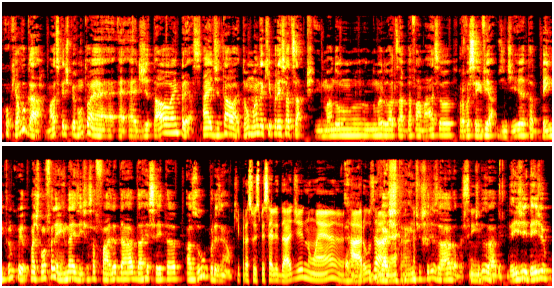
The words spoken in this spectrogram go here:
qualquer lugar, mas o que eles perguntam é, é é, é digital ou é impressa? Ah, é digital? Ah, então manda aqui para esse WhatsApp. E manda um número do WhatsApp da farmácia para você enviar. Hoje em dia tá bem tranquilo. Mas como eu falei, ainda existe essa falha da, da receita azul, por exemplo. Que para sua especialidade não é, é raro usar, bastante né? Bastante utilizada, bastante Sim. utilizada. Desde, desde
